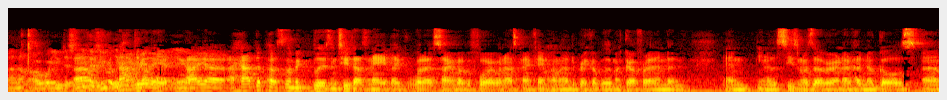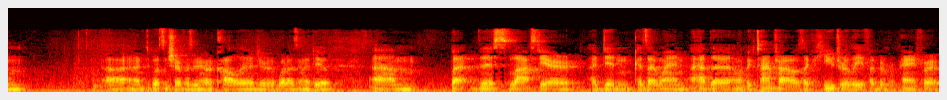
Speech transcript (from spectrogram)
I don't know, or were you just because you really Um, not kicked it up really. I uh, I had the post Olympic blues in 2008, like what I was talking about before. When I was kind of came home, I had to break up with my girlfriend, and and you know the season was over, and I had no goals. Um, uh, and I wasn't sure if I was going to go to college or what I was going to do. Um, but this last year I didn't because I went. I had the Olympic time trial. It was like a huge relief. I'd been preparing for it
